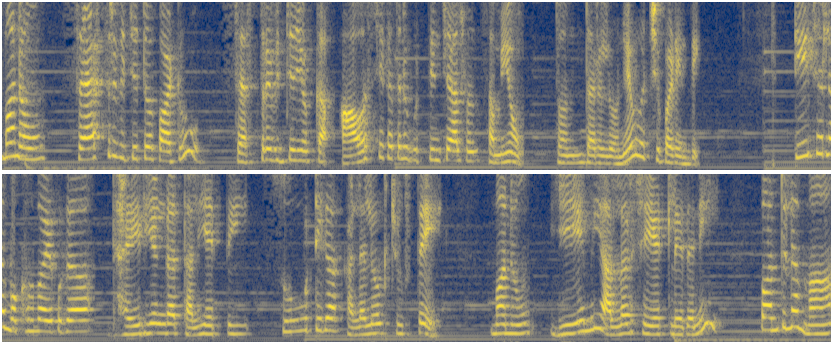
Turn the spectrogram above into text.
మనం శాస్త్ర విద్యతో పాటు శస్త్ర విద్య యొక్క ఆవశ్యకతను గుర్తించాల్సిన సమయం తొందరలోనే వచ్చి పడింది టీచర్ల ముఖం వైపుగా ధైర్యంగా తల ఎత్తి సూటిగా కళ్ళలోకి చూస్తే మనం ఏమీ అల్లరి చేయట్లేదని పంతులమ్మ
